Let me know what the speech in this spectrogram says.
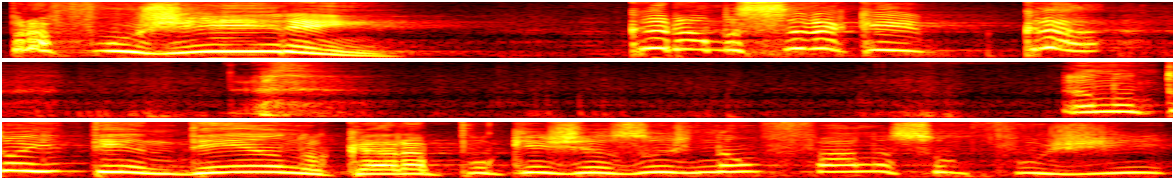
para fugirem. Caramba, será que. Eu não estou entendendo, cara, porque Jesus não fala sobre fugir.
